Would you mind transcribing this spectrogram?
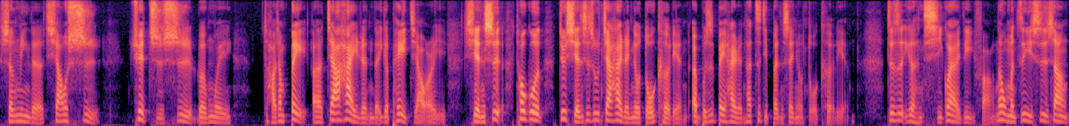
生命的消逝，却只是沦为好像被呃加害人的一个配角而已？显示透过就显示出加害人有多可怜，而不是被害人他自己本身有多可怜，这是一个很奇怪的地方。那我们自己事实上，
